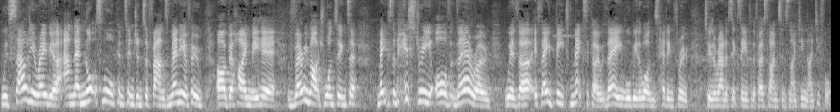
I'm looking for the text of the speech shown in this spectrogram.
with Saudi Arabia and their not small contingent of fans, many of whom are behind me here, very much wanting to make some history of their own. With uh, if they beat Mexico, they will be the ones heading through to the round of 16 for the first time since 1994.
